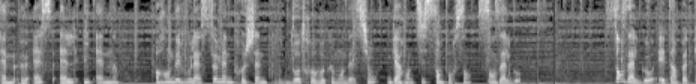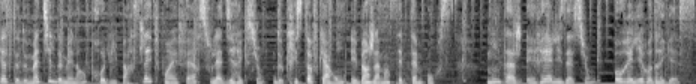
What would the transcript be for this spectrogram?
M-E-S-L-I-N. Rendez-vous la semaine prochaine pour d'autres recommandations, garanties 100% sans algo. Sans Algo est un podcast de Mathilde Mélin produit par Slate.fr sous la direction de Christophe Caron et Benjamin Septem-Ours. Montage et réalisation, Aurélie Rodriguez.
